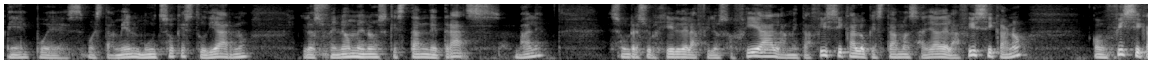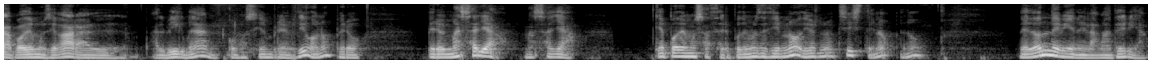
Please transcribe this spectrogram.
eh, pues, pues también mucho que estudiar, ¿no? Los fenómenos que están detrás, ¿vale? Es un resurgir de la filosofía, la metafísica, lo que está más allá de la física, ¿no? Con física podemos llegar al, Big Bang, como siempre os digo, ¿no? Pero, pero más allá, más allá, ¿qué podemos hacer? Podemos decir, no, Dios no existe, no, no. ¿De dónde viene la materia?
